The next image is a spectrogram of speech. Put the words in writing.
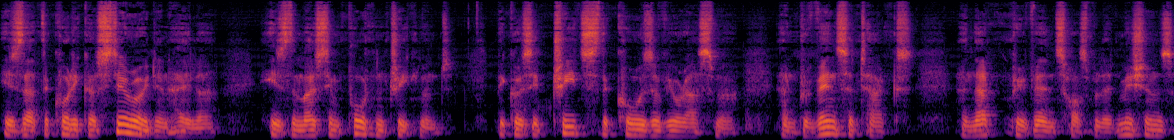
is that the corticosteroid inhaler is the most important treatment because it treats the cause of your asthma and prevents attacks, and that prevents hospital admissions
